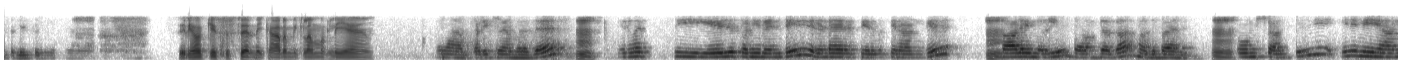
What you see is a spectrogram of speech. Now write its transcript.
சொல்லி சரி ஓகே சிஸ்டர் இன்னைக்கு ஆரம்பிக்கலாம் ஆ, படிக்கலாம் பிரதர் ம். இருபத்தி ஏழு பன்னிரெண்டு இரண்டாயிரத்தி இருபத்தி நான்கு. காலை முரளி பாப்ததா மதுபன். ஓம் சாந்தி. இனிமையான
